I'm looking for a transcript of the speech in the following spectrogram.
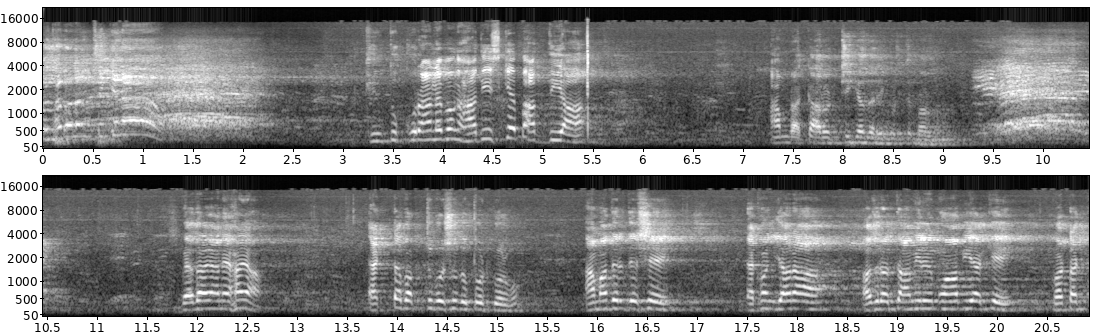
কথা বলেন ঠিক না কিন্তু কোরআন এবং হাদিসকে বাদ দিয়া আমরা কারোর ঠিকাদারি করতে পারব না। বেদায়ানে হায়া একটা বক্তব্য শুধু কোট করব। আমাদের দেশে এখন যারা হজরত আমির মহাবিয়াকে কটাক্ষ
